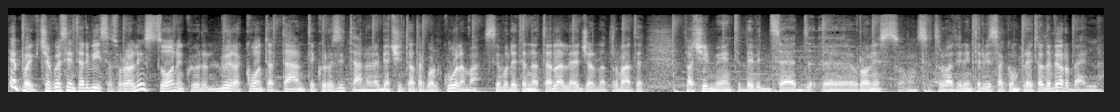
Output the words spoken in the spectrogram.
E poi c'è questa intervista su Rolling Stone in cui lui racconta tante curiosità, non ne abbiamo citata qualcuna, ma se volete andatela a leggere la trovate facilmente. David Z, eh, Rolling Stone, se trovate l'intervista completa, davvero bella.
